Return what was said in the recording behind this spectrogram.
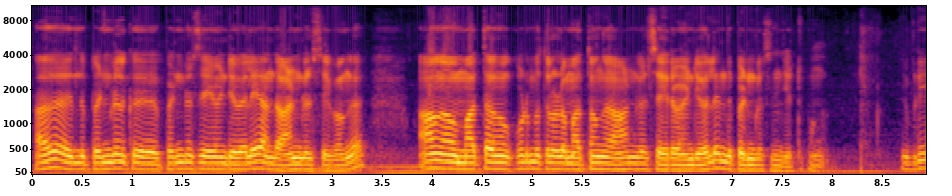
ஆக இந்த பெண்களுக்கு பெண்கள் செய்ய வேண்டிய வேலையை அந்த ஆண்கள் செய்வாங்க. அவங்க மற்றவங்க குடும்பத்தில் உள்ள மற்றவங்க ஆண்கள் செய்கிற வேண்டிய வேலை இந்த பெண்கள் செஞ்சிட்ருப்பாங்க. இப்படி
